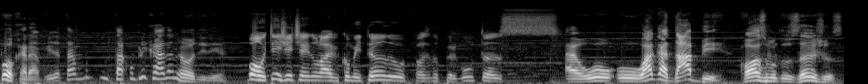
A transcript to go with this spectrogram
Pô, cara, a vida tá, não tá complicada, não, eu diria. Bom, e tem gente aí no live comentando, fazendo perguntas. Ah, O, o Agadab, Cosmo dos Anjos,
